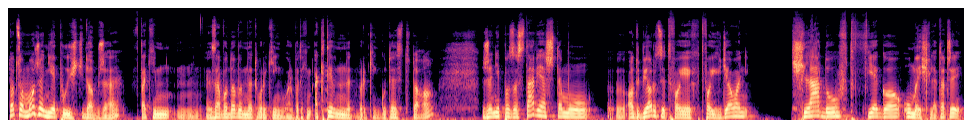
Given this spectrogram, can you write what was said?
to, co może nie pójść dobrze w takim mm, zawodowym networkingu albo takim aktywnym networkingu, to jest to, że nie pozostawiasz temu y, odbiorcy twoich, twoich działań śladów w jego umyśle. To znaczy,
